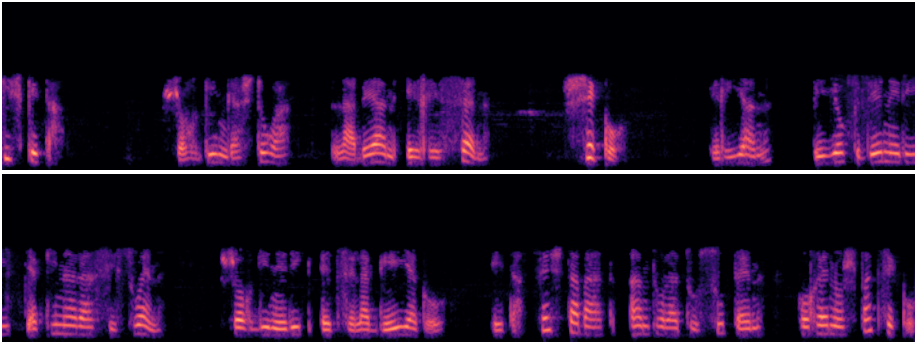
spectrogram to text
kisketa. Sorgin gastoa labean ere zen, seko. Erian, peiok deneri jakinara zizuen, sorginerik etzela gehiago, eta festa bat antolatu zuten horren ospatzeko.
